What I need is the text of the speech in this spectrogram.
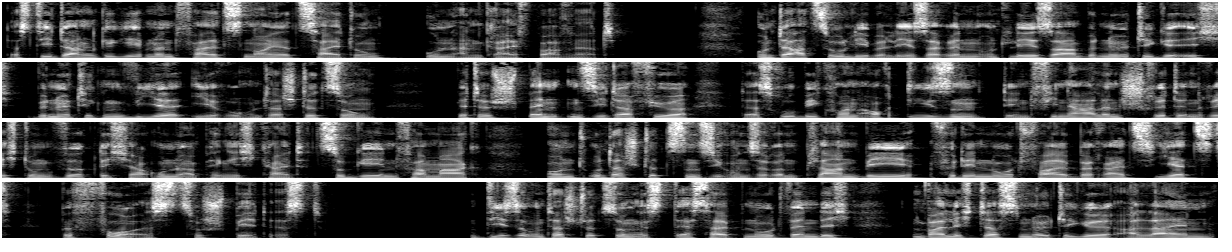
dass die dann gegebenenfalls neue Zeitung unangreifbar wird. Und dazu, liebe Leserinnen und Leser, benötige ich, benötigen wir Ihre Unterstützung, Bitte spenden Sie dafür, dass Rubicon auch diesen, den finalen Schritt in Richtung wirklicher Unabhängigkeit zu gehen vermag, und unterstützen Sie unseren Plan B für den Notfall bereits jetzt, bevor es zu spät ist. Diese Unterstützung ist deshalb notwendig, weil ich das Nötige allein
